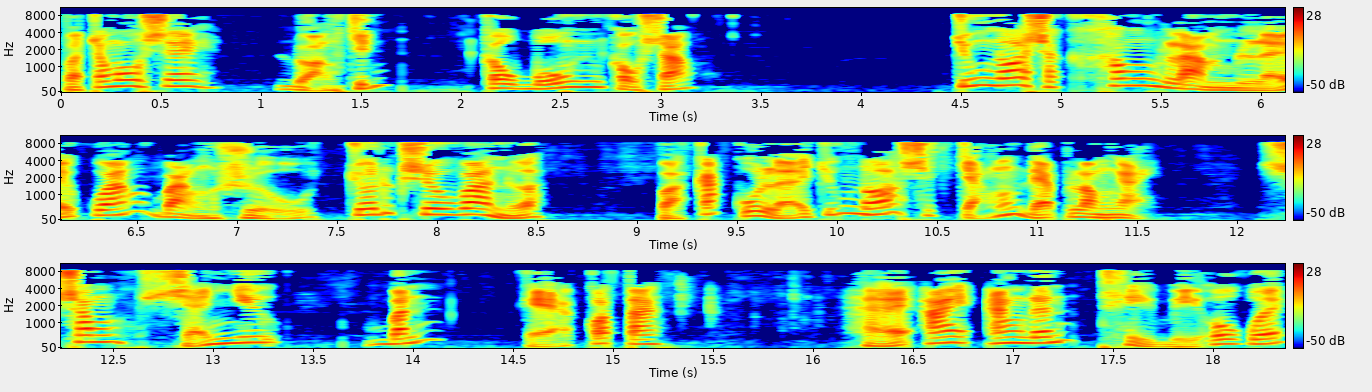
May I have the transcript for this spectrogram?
Và trong ô xê đoạn 9, câu 4 đến câu 6. Chúng nó sẽ không làm lễ quán bằng rượu cho Đức Sêu Va nữa, và các của lễ chúng nó sẽ chẳng đẹp lòng Ngài, song sẽ như bánh kẻ có tan. Hệ ai ăn đến thì bị ô quế,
